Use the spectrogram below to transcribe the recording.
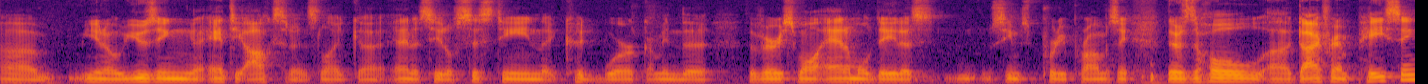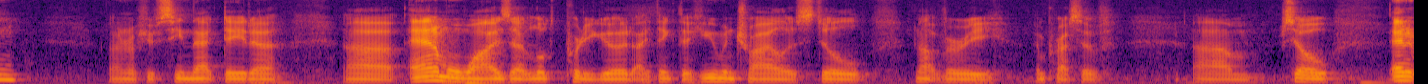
um, you know, using antioxidants like uh, N-acetylcysteine that could work. I mean, the, the very small animal data seems pretty promising. There's the whole uh, diaphragm pacing I don't know if you've seen that data. Uh, animal-wise, that looked pretty good. I think the human trial is still not very impressive. Um, so, and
